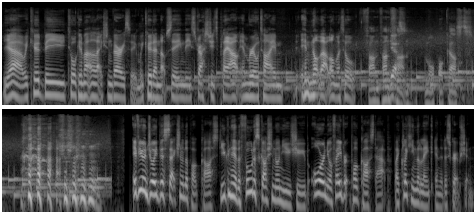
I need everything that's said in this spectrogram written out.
Yeah, we could be talking about an election very soon. We could end up seeing these strategies play out in real time in not that long at all. Fun, fun, yes. fun. More podcasts. If you enjoyed this section of the podcast, you can hear the full discussion on YouTube or in your favourite podcast app by clicking the link in the description.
